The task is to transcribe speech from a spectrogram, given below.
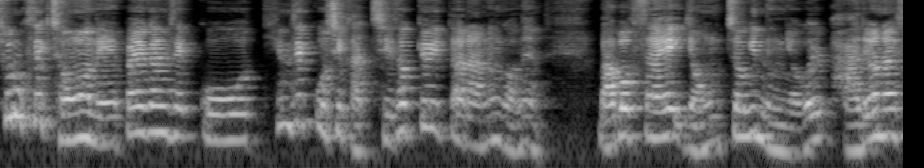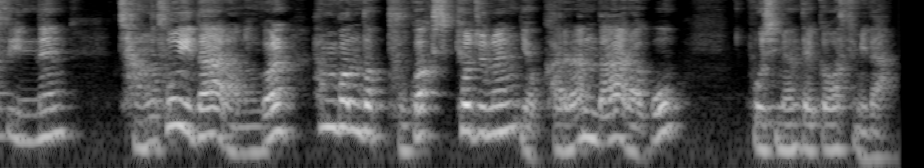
초록색 정원에 빨간색 꽃, 흰색 꽃이 같이 섞여 있다라는 것은 마법사의 영적인 능력을 발현할 수 있는 장소이다라는 걸 한 번 더 부각시켜주는 역할을 한다라고 보시면 될 것 같습니다.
